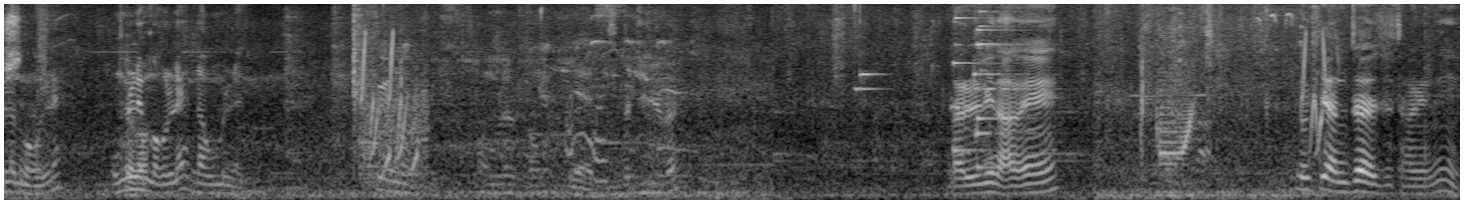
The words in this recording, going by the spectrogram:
오믈렛 오믈렛. 먹을래? 오믈렛. 먹을래? 나 오믈렛. 난리 나네. 여기 앉아야지 당연히.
